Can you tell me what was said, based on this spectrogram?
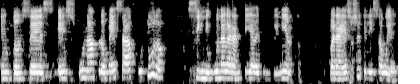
Entonces, es una promesa a futuro sin ninguna garantía de cumplimiento. Para eso se utiliza will.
